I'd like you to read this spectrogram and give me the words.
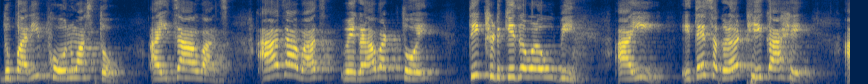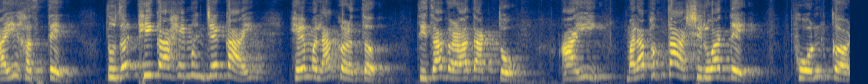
दुपारी फोन वाजतो. आईचा आवाज. आज आवाज वेगळा वाटतोय. ती खिडकीजवळ उभी. आई इथे सगळं ठीक आहे. आई हसते. तुझं ठीक आहे म्हणजे काय? हे मला कळतं. तिचा गळा दाटतो. आई मला फक्त आशीर्वाद दे. फोन कट.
